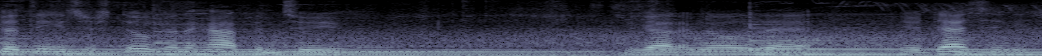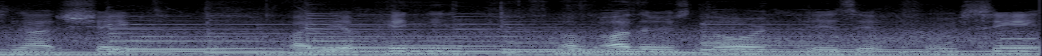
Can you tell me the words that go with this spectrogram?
Good things are still going to happen to you. You got to know that your destiny is not shaped by the opinion of others, nor is it foreseen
